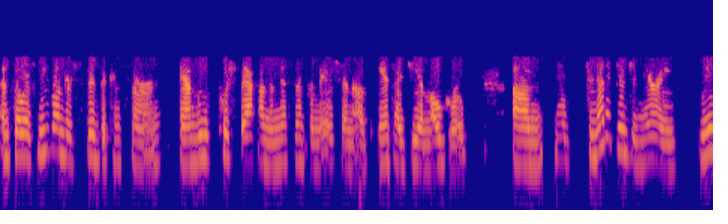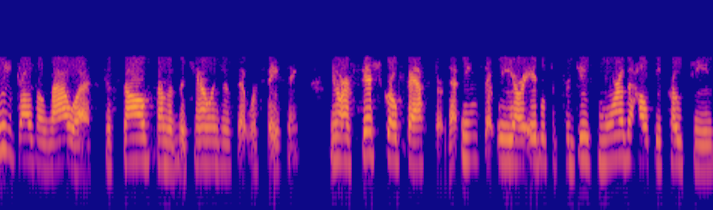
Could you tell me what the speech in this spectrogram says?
And so as we've understood the concerns and we've pushed back on the misinformation of anti-GMO groups, um, know, genetic engineering really does allow us to solve some of the challenges that we're facing. You know, our fish grow faster. That means that we are able to produce more of the healthy protein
